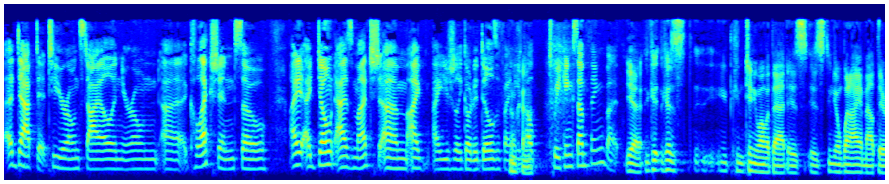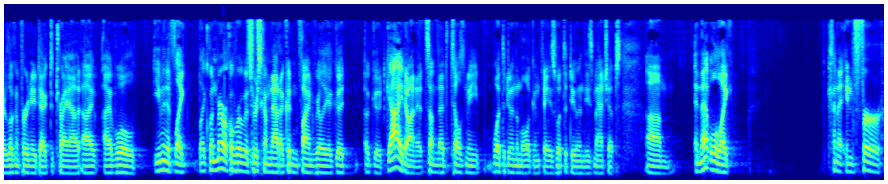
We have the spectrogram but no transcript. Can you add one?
adapt it to your own style and your own uh, collection. So I, I don't as much. Um, I, I usually go to Dills if I need Okay. help tweaking something, but Yeah, because you continue on with that is is you know when I am out there looking for a new deck to try out, I I will even if like like when Miracle Rogue was first coming out, I couldn't find really a good a good guide on it, something that tells me what to do in the Mulligan phase, what to do in these matchups, um, and that will like kind of infer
